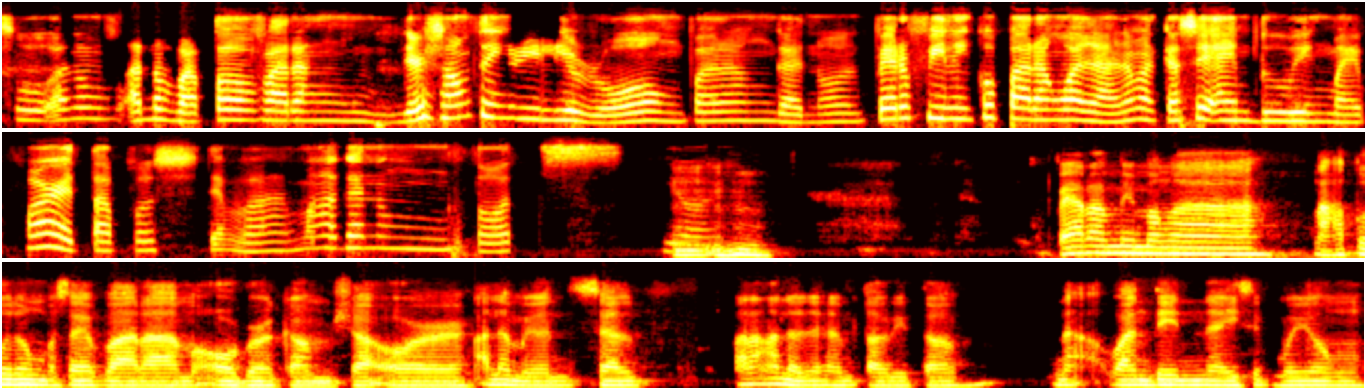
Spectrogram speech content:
So, ano, ano ba to? Parang, there's something really wrong. Parang ganon. Pero feeling ko parang wala naman kasi I'm doing my part. Tapos, di ba, mga ganong thoughts. Yun. Mhm. Pero may mga nakatulong ba sa'yo para ma-overcome siya or alam mo yun, self, parang ano na ang tawag dito, na one day naisip mo yung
